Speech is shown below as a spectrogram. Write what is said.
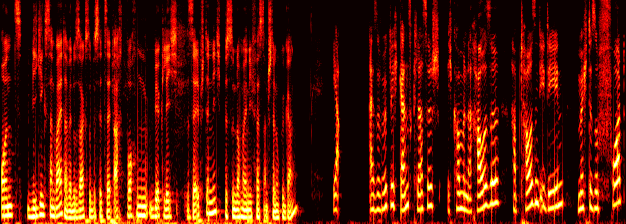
und wie ging es dann weiter? Wenn du sagst, du bist jetzt seit acht Wochen wirklich selbstständig, bist du nochmal in die Festanstellung gegangen? Ja, also wirklich ganz klassisch. Ich komme nach Hause, habe tausend Ideen, möchte sofort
